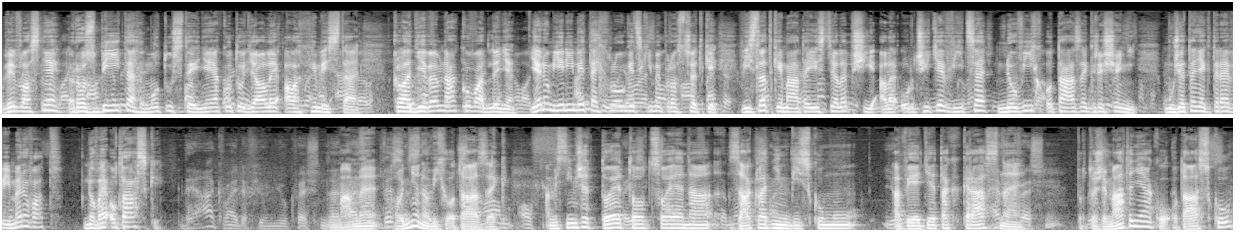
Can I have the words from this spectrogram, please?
vy vlastně rozbíjíte hmotu stejně, jako to dělali alchymisté, kladivem na kovadlině, jenom jinými technologickými prostředky. Výsledky máte jistě lepší, ale určitě více nových otázek řešení. Můžete některé vyjmenovat? Nové otázky. Máme hodně nových otázek a myslím, že to je to, co je na základním výzkumu a vědě tak krásné. Protože máte nějakou otázku,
